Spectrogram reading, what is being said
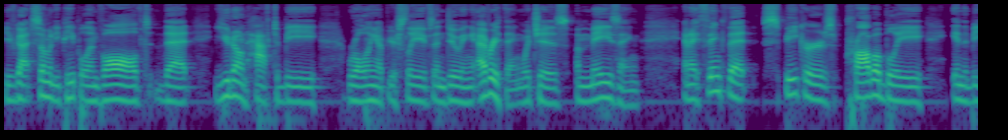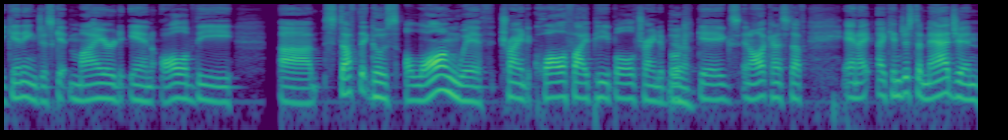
you've got so many people involved that you don't have to be rolling up your sleeves and doing everything, which is amazing. And I think that speakers probably in the beginning just get mired in all of the uh, stuff that goes along with trying to qualify people, trying to book yeah. gigs, and all that kind of stuff. And I, I, can just imagine.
